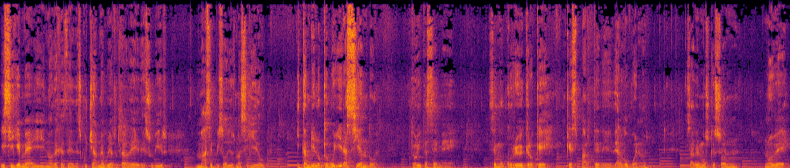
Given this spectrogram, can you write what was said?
y sígueme y no dejes de, escucharme, voy a tratar de, subir más episodios más seguido. Y también lo que voy a ir haciendo, que ahorita se me, se me ocurrió y creo que, que es parte de, de, algo bueno. Sabemos que son nueve,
